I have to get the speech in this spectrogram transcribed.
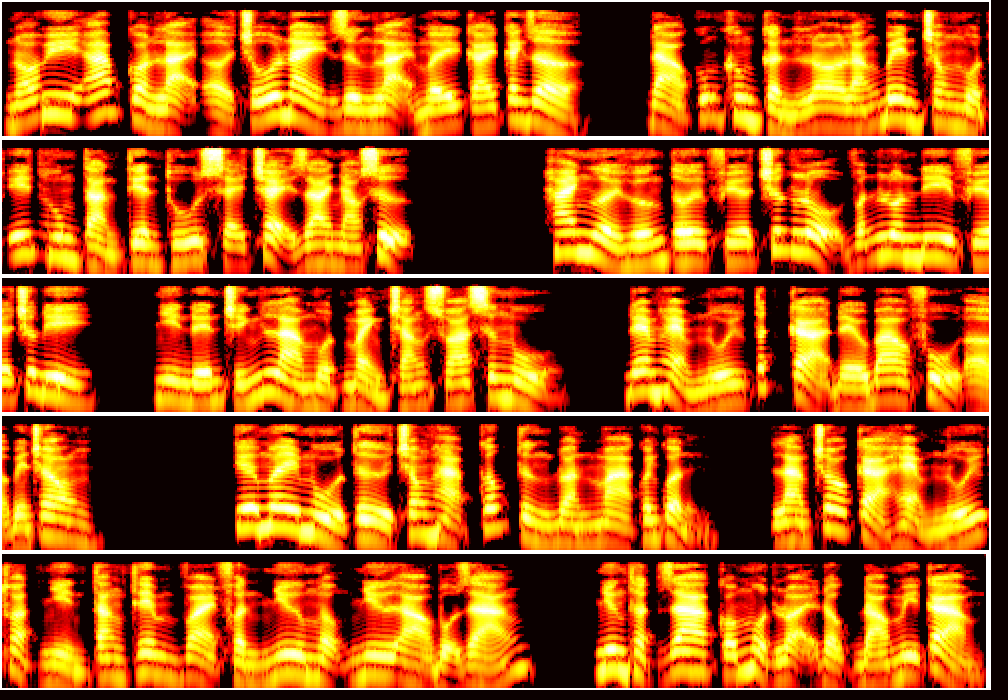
Nó uy áp còn lại ở chỗ này dừng lại mấy cái canh giờ, đảo cũng không cần lo lắng bên trong một ít hung tàn tiên thú sẽ chạy ra nháo sự. Hai người hướng tới phía trước lộ vẫn luôn đi phía trước đi, nhìn đến chính là một mảnh trắng xóa sương mù, đem hẻm núi tất cả đều bao phủ ở bên trong. Kia mây mù từ trong hạp cốc từng đoàn mà quanh quẩn, làm cho cả hẻm núi thoạt nhìn tăng thêm vài phần như mộng như ảo bộ dáng, nhưng thật ra có một loại độc đáo mỹ cảm.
